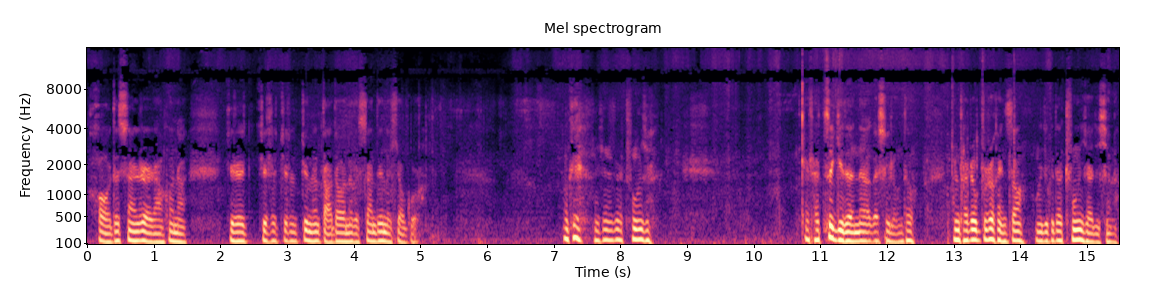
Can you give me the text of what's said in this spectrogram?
好的散热，然后呢，就是就是就是就能达到那个三吨的效果。OK，我现在给它冲一下，给它自己的那个水龙头，因为它这个不是很脏，我就给它冲一下就行了，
